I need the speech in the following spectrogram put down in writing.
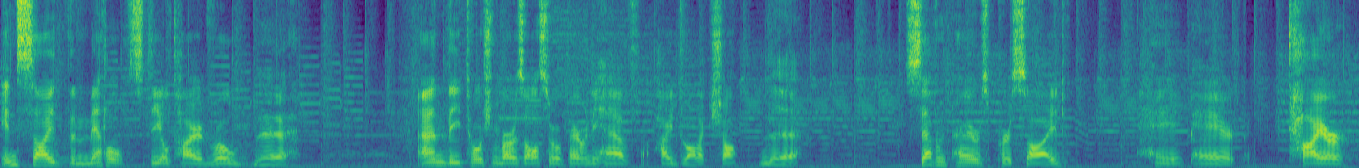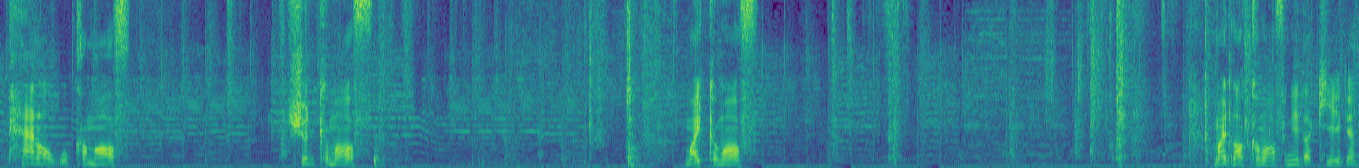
Inside the metal steel tired road, uh, and the torsion bars also apparently have hydraulic shock. Bleh. Seven pairs per side. Pair. Tire panel will come off. Should come off. Might come off. Might not come off. I need that key again.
